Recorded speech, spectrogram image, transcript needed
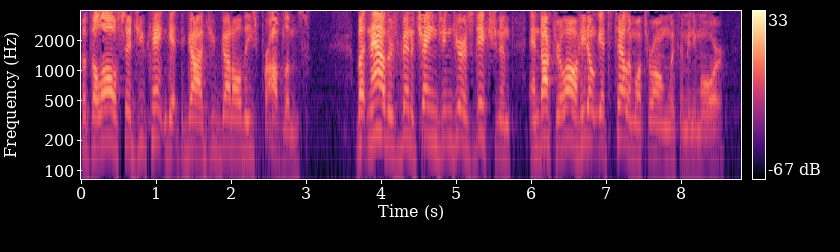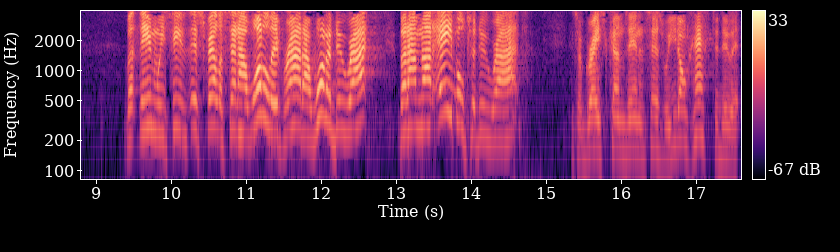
but the law said you can't get to God. You've got all these problems. But now there's been a change in jurisdiction, and, and Dr. Law, he don't get to tell him what's wrong with him anymore. But then we see that this fellow said, I want to live right, I want to do right, but I'm not able to do right. And so grace comes in and says, Well, you don't have to do it.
